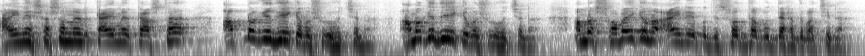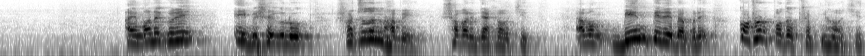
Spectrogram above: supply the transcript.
আইনের শাসনের কায়েমের কাজটা আপনাকে দিয়ে কেন শুরু হচ্ছে না? আমাকে দিয়ে কেন শুরু হচ্ছে না? আমরা সবাই কেন আইনের প্রতি শ্রদ্ধাবোধ দেখাতে পারছি না? আমি মনে করি এই বিষয়গুলো সচেতনভাবে সবারই দেখা উচিত এবং বিএনপির এই ব্যাপারে কঠোর পদক্ষেপ নেওয়া উচিত।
